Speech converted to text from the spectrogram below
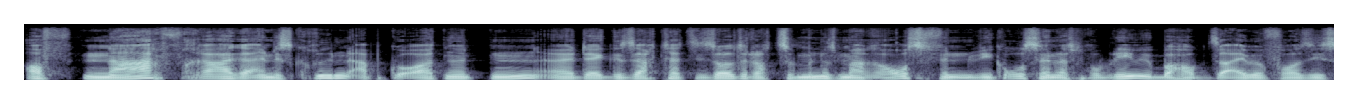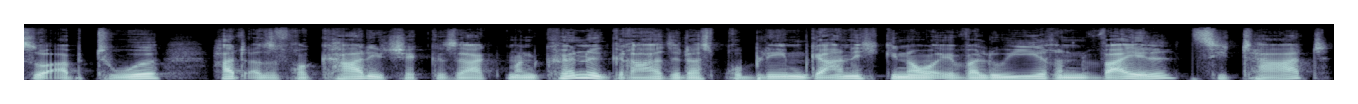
auf Nachfrage eines grünen Abgeordneten, äh, der gesagt hat, sie sollte doch zumindest mal rausfinden, wie groß denn das Problem überhaupt sei, bevor sie es so abtue, hat also Frau Karliczek gesagt, man könne gerade das Problem gar nicht genau evaluieren, weil, Zitat,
